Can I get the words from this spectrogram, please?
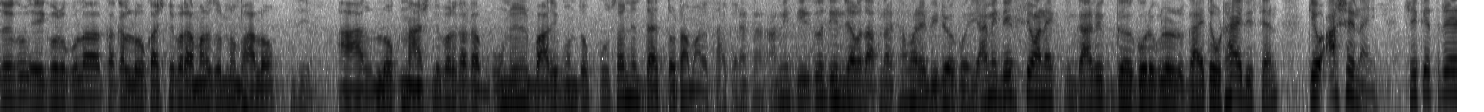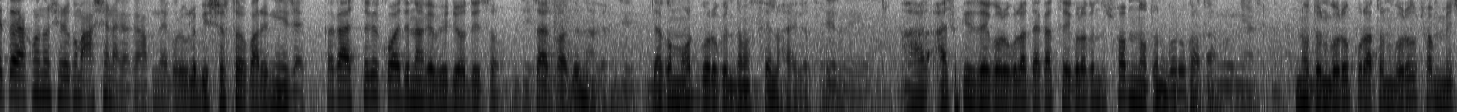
যে এই গরুগুলা কাকা লোক আসলে পরে আমার জন্য ভালো। আর লোক না আসলে পরে কাকা উনির বাড়ি পর্যন্ত পুষানির দায়িত্বটা আমার থাকে। আমি দীর্ঘদিন যাবৎ আপনার খামারে ভিডিও করি। আমি দেখছি অনেক গাভী গরুগুলোর গাড়িতে উঠাই দিচ্ছেন কেউ আসে নাই। সেক্ষেত্রে তো এখনও সেরকম আসে না কাকা। আপনার গরুগুলো বিশ্বস্ত পারে নিয়ে যায়। কাকা আজ থেকে কয়দিন আগে ভিডিও দিছো? চার পাঁচ দিন আগে। দেখো মোট গরু কিন্তু আমার সেল হয়ে গেছে। আর আজকে যে গরুগুলো দেখাচ্ছে এগুলো কিন্তু সব নতুন গরু কাকা। নতুন গরু পুরাতন গরু সব মিস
